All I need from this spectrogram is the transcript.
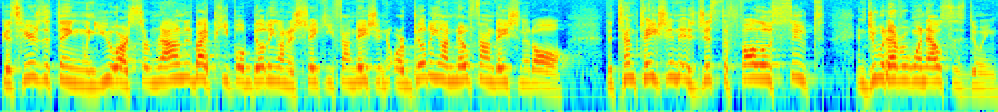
Because here's the thing when you are surrounded by people building on a shaky foundation or building on no foundation at all, the temptation is just to follow suit and do what everyone else is doing,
